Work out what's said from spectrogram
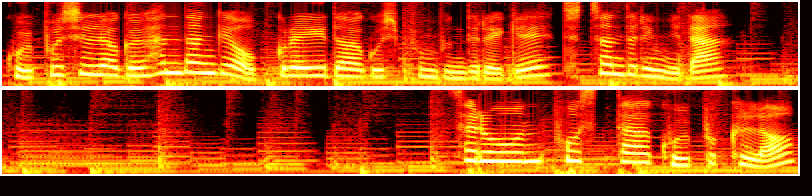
골프 실력을 한 단계 업그레이드하고 싶은 분들에게 추천드립니다. 새로운 포스타 골프 클럽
